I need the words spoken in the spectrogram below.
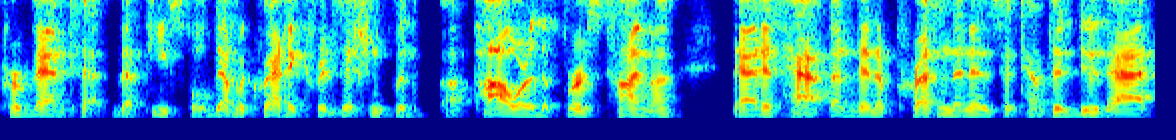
prevent the peaceful democratic transition for uh, power. The first time that has happened, and a president has attempted to do that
